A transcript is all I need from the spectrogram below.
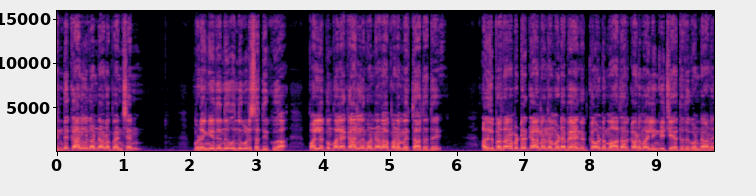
എന്ത് കാരണം കൊണ്ടാണ് പെൻഷൻ മുടങ്ങിയതെന്ന് ഒന്നുകൂടി ശ്രദ്ധിക്കുക. പലർക്കും പല കാരണം കൊണ്ടാണ് ആ പണം എത്താത്തത്. അതിൽ പ്രധാനപ്പെട്ട ഒരു കാരണം നമ്മുടെ ബാങ്ക് അക്കൗണ്ടും ആധാർ കാർഡുമായി ലിങ്ക് ചെയ്യാത്തത് കൊണ്ടാണ്.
